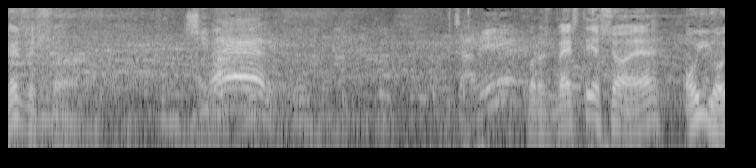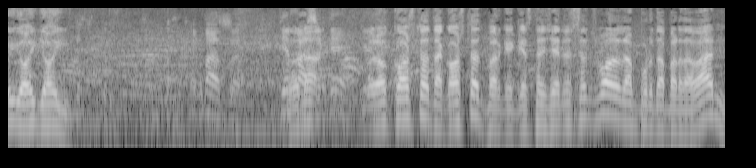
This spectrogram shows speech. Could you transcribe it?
Què és això? Xavier! Xavi? Però és bèstia, això, eh? Oi, oi, oi, oi! Passa? Què passa? Què? què? No, acosta't, acosta't, perquè aquesta gent se'ns volen emportar per davant.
